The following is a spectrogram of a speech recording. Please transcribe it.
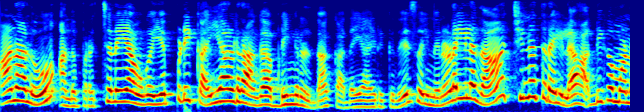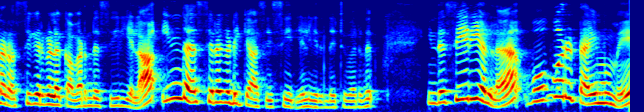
ஆனாலும் அந்த பிரச்சனையை அவங்க எப்படி கையாளுறாங்க அப்படிங்கிறது தான் கதையாக இருக்குது. ஸோ இந்த நிலையில தான் சின்ன திரையில் அதிகமான ரசிகர்களை கவர்ந்த சீரியலாக இந்த சிறகடிக்கு ஆசை சீரியல் இருந்துட்டு வருது. இந்த சீரியலில் ஒவ்வொரு டைமுமே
